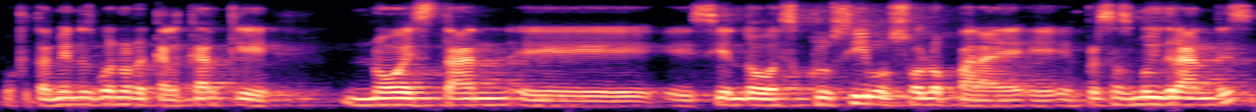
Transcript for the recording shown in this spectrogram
porque también es bueno recalcar que no están eh, siendo exclusivos solo para empresas muy grandes,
